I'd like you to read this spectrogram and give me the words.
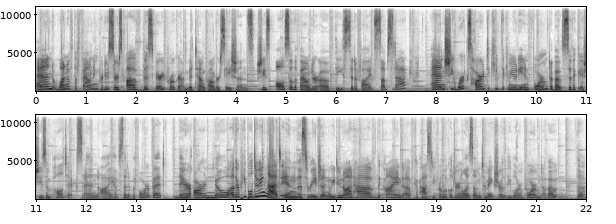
and one of the founding producers of this very program, Midtown Conversations. She's also the founder of the Citified Substack and she works hard to keep the community informed about civic issues and politics. And I have said it before, but there are no other people doing that in this region. We do not have the kind of capacity for local journalism to make sure that people are informed about the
